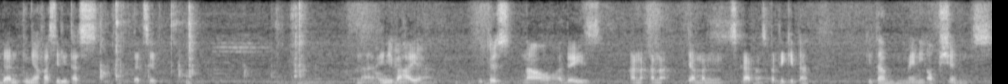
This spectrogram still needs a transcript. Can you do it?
dan punya fasilitas. That's it. Nah, ini Oke. bahaya. Because nowadays anak-anak zaman sekarang seperti kita, kita many options.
